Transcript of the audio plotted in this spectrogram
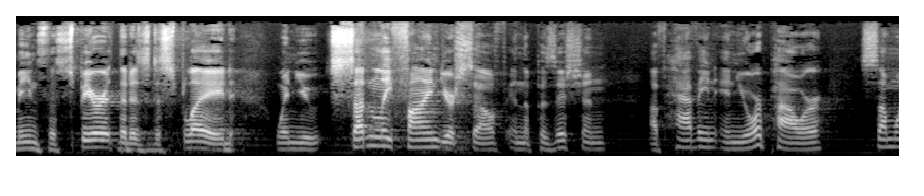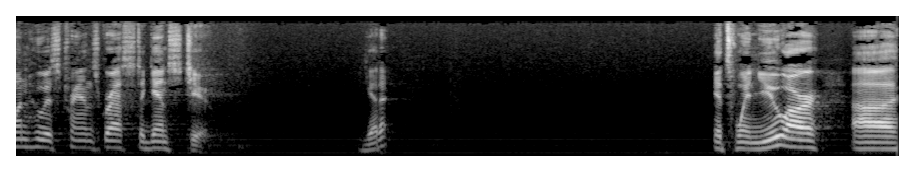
means the spirit that is displayed when you suddenly find yourself in the position of having in your power someone who has transgressed against you. Get it? It's when you are uh,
